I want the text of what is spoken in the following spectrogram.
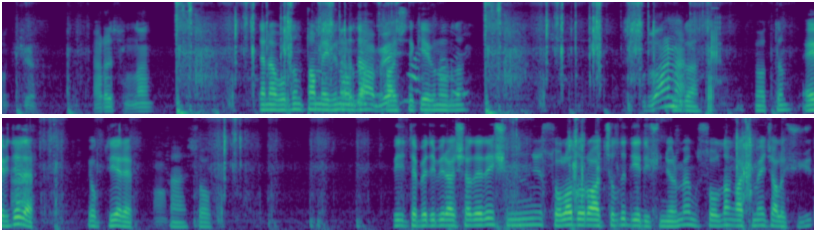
Bakıyor. Neredesin lan? Bir tane vurdum tam evin Nerede orada. abi? Karşıdaki evin orada. Buradalar mı? Burada. Attım. Evdeler. Yok diğer ev. Tamam. Ha sol. Bir tepede bir aşağıda Şimdi sola doğru açıldı diye düşünüyorum ben. Bu soldan kaçmaya çalışacak.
